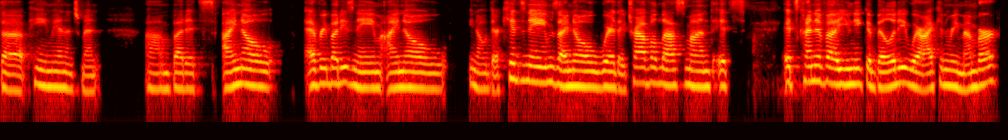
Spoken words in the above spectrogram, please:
the pain management. Um, but it's, I know everybody's name. I know, you know, their kids' names. I know where they traveled last month. It's, it's kind of a unique ability where I can remember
